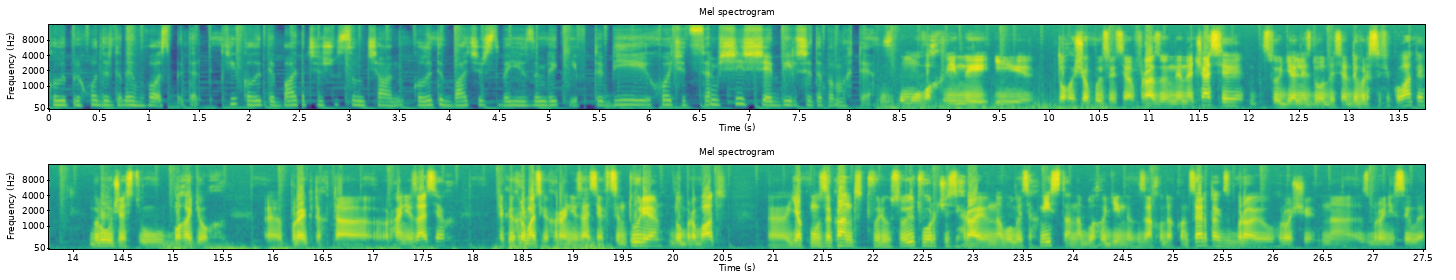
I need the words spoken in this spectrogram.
коли приходиш до них в госпіталь. Тоді, коли ти бачиш сумчан, коли ти бачиш своїх земляків, тобі хочеться ще ще більше допомогти. в умовах війни і того, що описується фразою не на часі, свою діяльність доводиться диверсифікувати. Беру участь у багатьох е, проєктах та організаціях, таких громадських організаціях Центурія, Добробат. Е, Як музикант творю свою творчість, граю на вулицях міста, на благодійних заходах, концертах, збираю гроші на збройні сили.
